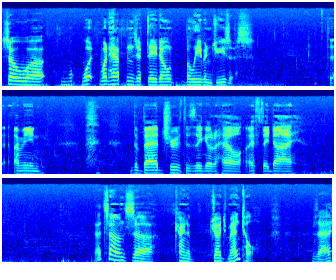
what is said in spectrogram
So uh, what what happens if they don't believe in Jesus? the, I mean, the bad truth is they go to hell if they die. That sounds uh, kind of judgmental, Zach.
